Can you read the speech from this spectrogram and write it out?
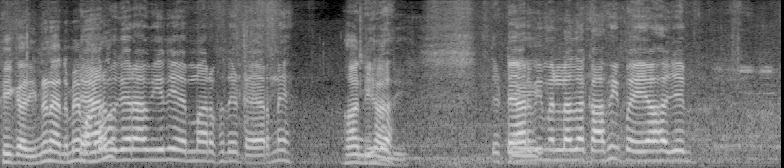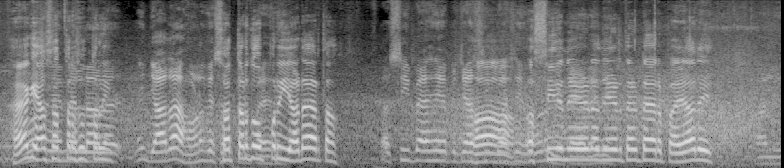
ਠੀਕ ਆ ਜੀ 99 ਟਾਇਰ ਵਗੈਰਾ ਵੀ ਇਹਦੇ ਐਮਆਰਐਫ ਦੇ ਟਾਇਰ ਨੇ। ਹਾਂਜੀ ਹਾਂਜੀ। ਤੇ ਟਾਇਰ ਵੀ ਮੈਨੂੰ ਲੱਗਦਾ ਕਾਫੀ ਪਏ ਆ ਹਜੇ ਹੈ ਗਿਆ 70 ਮੈਨੂੰ 70 ਲੱਗਦਾ- ਨਹੀਂ ਜ਼ਿਆਦਾ ਹੋਣਗੇ 70 ਤੋਂ ਉੱਪਰ ਹੀ ਆ ਟਾਇਰ ਤਾਂ। 80 ਪੈਸੇ 85 ਹਾਂ ਪੈਸੇ 80 ਦੇ ਨੇੜੇ ਨੇੜੇ ਤੇ ਟਾਇਰ ਪਏ ਆ ਦੇ ਹਾਂਜੀ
